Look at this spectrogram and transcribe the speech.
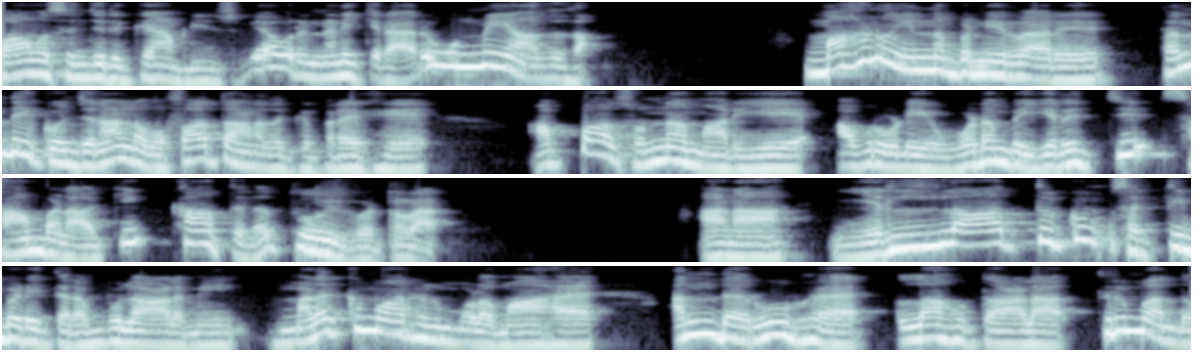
பாவம் செஞ்சுருக்கேன் அப்படின்னு சொல்லி அவர் நினைக்கிறாரு. உண்மையும் அதுதான். மகனும் என்ன பண்ணிடுறாரு? தந்தை கொஞ்ச நாள் ஒஃபாத் ஆனதுக்கு பிறகு அப்பா சொன்ன மாதிரியே அவருடைய உடம்பை எரிச்சு சாம்பலாக்கி காத்துல தூவி விட்டுறார். ஆனா எல்லாத்துக்கும் சக்தி படைத்த ரப்புல் ஆலமீன் மலக்குமார்கள் மூலமாக அந்த ரூஹ அல்லாஹு தாலா திரும்ப அந்த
